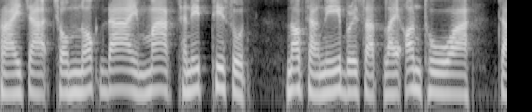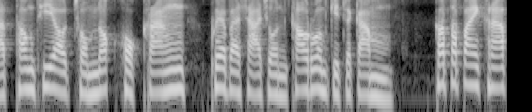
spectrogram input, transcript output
ใครจะชมนกได้มากชนิดที่สุด นอกจากนี้บริษัทไลออนทัวร์จัดท่องเที่ยวชมนก 6 ครั้ง เพื่อประชาชนเข้าร่วมกิจกรรมข้อต่อไปครับ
